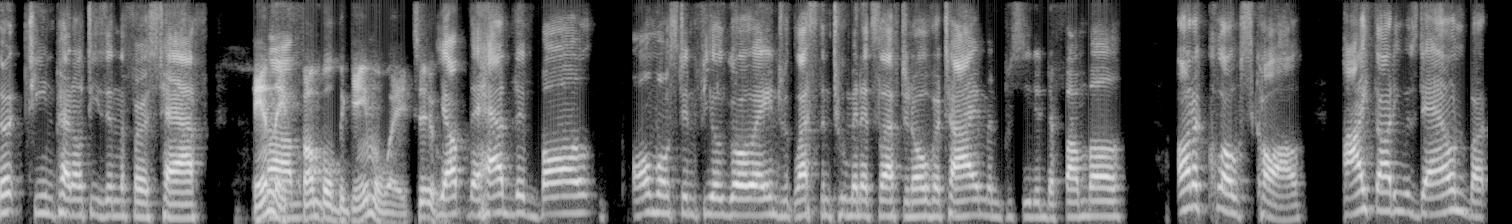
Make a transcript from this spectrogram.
13 penalties in the first half. And they um, fumbled the game away, too. Yep. They had the ball almost in field goal range with less than two minutes left in overtime and proceeded to fumble on a close call. I thought he was down, but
